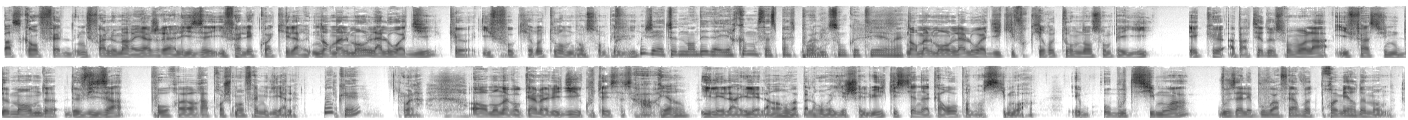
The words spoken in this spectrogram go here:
Parce qu'en fait, une fois le mariage réalisé, il fallait quoi qu'il arrive. Normalement, la loi dit qu'il faut qu'il retourne dans son pays. Oui, j'allais te demander d'ailleurs comment ça se passe pour Voilà. lui de son côté. euh, Ouais. Normalement, la loi dit qu'il faut qu'il retourne dans son pays et qu'à partir de ce moment-là, il fasse une demande de visa pour euh, rapprochement familial. Ok. Voilà. Or, mon avocat m'avait dit, écoutez, ça sert à rien. Il est là, il est là. On va pas le renvoyer chez lui. Qu'il se tienne à carreau pendant six mois. Et au bout de six mois, vous allez pouvoir faire votre première demande.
